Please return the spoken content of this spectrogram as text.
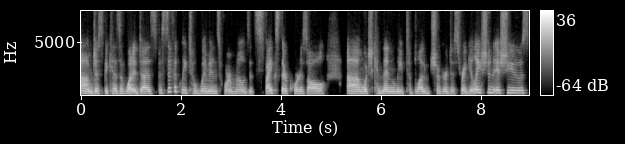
um, just because of what it does specifically to women's hormones. It spikes their cortisol, um, which can then lead to blood sugar dysregulation issues,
